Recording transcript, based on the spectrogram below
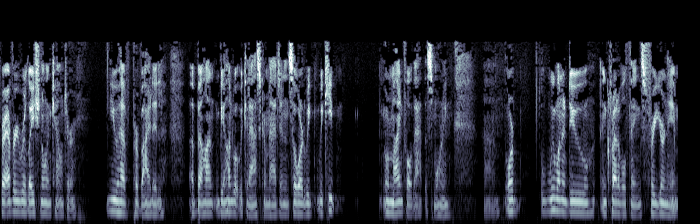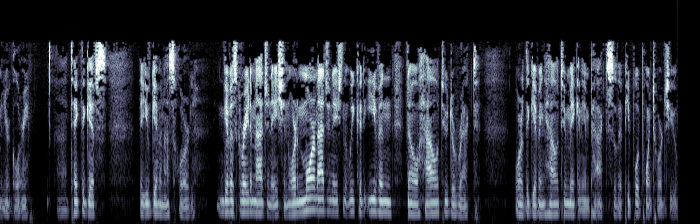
for every relational encounter you have provided beyond, beyond what we could ask or imagine. And so, Lord, we, we keep, we're mindful of that this morning. Um, Lord, we want to do incredible things for your name and your glory. Uh, take the gifts that you've given us, Lord. Give us great imagination, or more imagination that we could even know how to direct or the giving, how to make an impact so that people would point towards you.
